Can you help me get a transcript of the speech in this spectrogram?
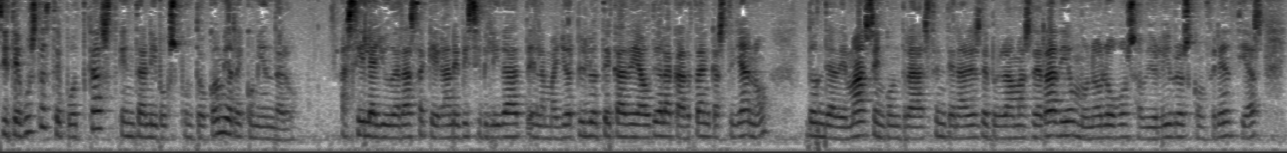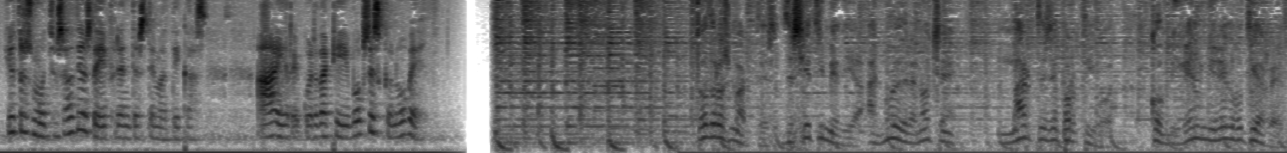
Si te gusta este podcast, entra en ivox.com y recomiéndalo. Así le ayudarás a que gane visibilidad en la mayor biblioteca de audio a la carta en castellano, donde además encontrarás centenares de programas de radio, monólogos, audiolibros, conferencias y otros muchos audios de diferentes temáticas. Ah, y recuerda que iVox es con V. Todos los martes, de 7 y media a 9 de la noche, Martes Deportivo, con Miguel Miguel Gutiérrez,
